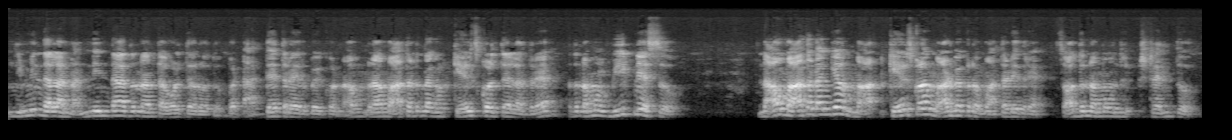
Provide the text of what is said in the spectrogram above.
ನಿಮ್ಮಿಂದಲ್ಲ, ನನ್ನಿಂದ ಅದು ನಾನು ತಗೊಳ್ತಾ ಇರೋದು. ಬಟ್ ಅದೇ ತರ ಇರ್ಬೇಕು. ನಾವು ನಾವು ಮಾತಾಡಿದಾಗ ಅವ್ರು ಕೇಳಿಸ್ಕೊಳ್ತಾ ಇಲ್ಲ ಅಂದ್ರೆ ಅದು ನಮ್ಮ ವೀಕ್ನೆಸ್ ನಾವು ಮಾತಾಡಂಗೆ ಮಾ, ಕೇಳಿಸ್ಕೊಳಂಗ್ ಮಾಡ್ಬೇಕು ನಾವು ಮಾತಾಡಿದ್ರೆ. ಸೊ ಅದು ನಮ್ಮ ಒಂದು ಸ್ಟ್ರೆಂತ್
